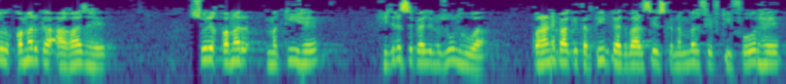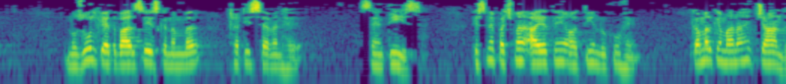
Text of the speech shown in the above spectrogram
القمر کا آغاز ہے۔ سور قمر مکی ہے۔ ہجرت سے پہلے نزول ہوا۔ قرآن پاک کی ترتیب کے اعتبار سے اس کا نمبر 54 ہے۔ نزول کے اعتبار سے اس کا نمبر 37 ہے۔ سینتیس۔ اس میں پچپن آیتیں اور تین رکو ہیں۔ کمر کے معنی ہے چاند۔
